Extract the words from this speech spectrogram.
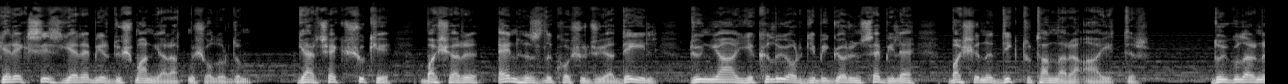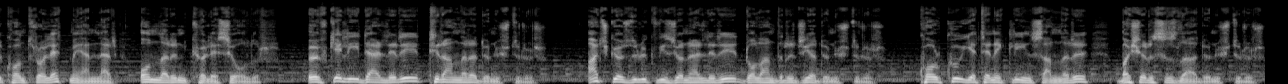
gereksiz yere bir düşman yaratmış olurdum. Gerçek şu ki başarı en hızlı koşucuya değil, dünya yıkılıyor gibi görünse bile başını dik tutanlara aittir. Duygularını kontrol etmeyenler onların kölesi olur. Öfke liderleri tiranlara dönüştürür. Açgözlülük vizyonerleri dolandırıcıya dönüştürür. Korku yetenekli insanları başarısızlığa dönüştürür.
